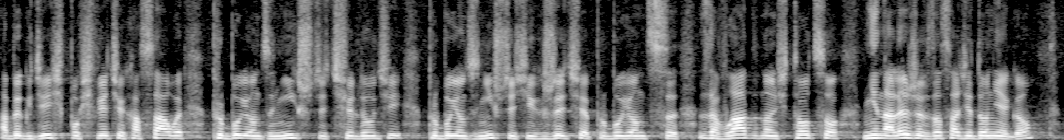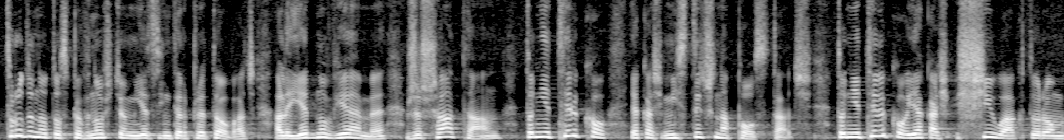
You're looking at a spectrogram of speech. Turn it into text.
aby gdzieś po świecie hasały, próbując niszczyć ludzi, próbując zniszczyć ich życie, próbując zawładnąć to, co nie należy w zasadzie do niego. Trudno to z pewnością jest zinterpretować, ale jedno wiemy, że szatan to nie tylko jakaś mistyczna postać, to nie tylko jakaś siła, którą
